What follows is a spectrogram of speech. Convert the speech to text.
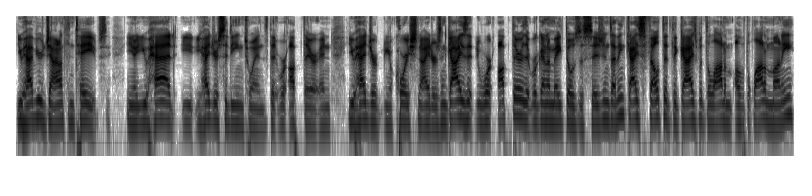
you have your Jonathan Toews, you know, you had you, you had your Sedin twins that were up there, and you had your you know Cory Schneiders and guys that were up there that were going to make those decisions. I think guys felt that the guys with a lot of with a lot of money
